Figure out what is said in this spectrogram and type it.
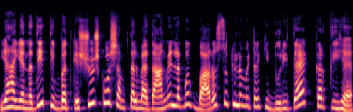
यहाँ यह नदी तिब्बत के शुष्क व समतल मैदान में लगभग 1200 किलोमीटर की दूरी तय करती है,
